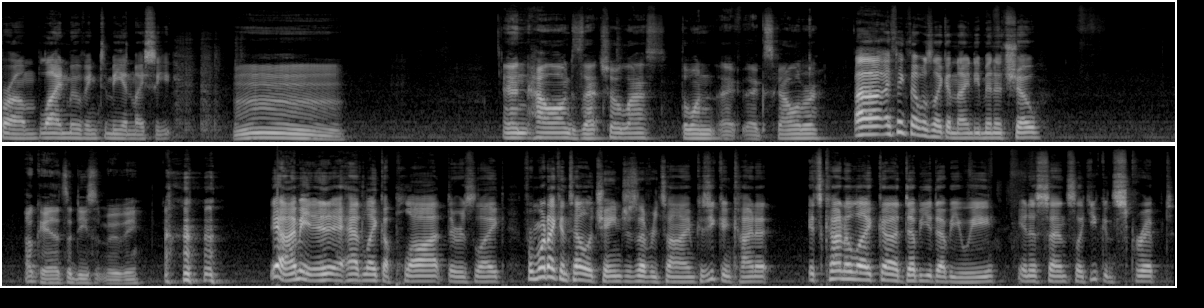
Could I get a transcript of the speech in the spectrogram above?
from line moving to me in my seat. Mmm. And how long does that show last? The one Excalibur. Uh, I think that was like a 90 minute show. Okay, that's a decent movie. Yeah, I mean, it, it had like a plot. There was like, from what I can tell, it changes every time because you can kind of, it's kind of like uh, WWE in a sense. Like you can script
